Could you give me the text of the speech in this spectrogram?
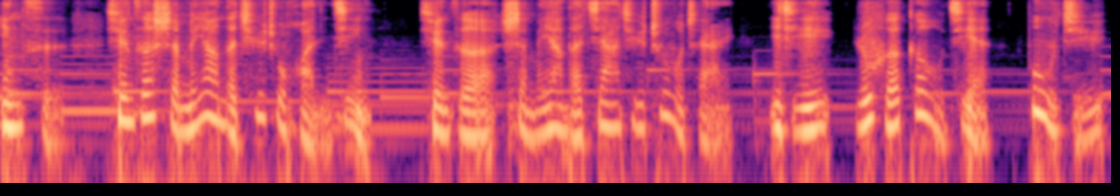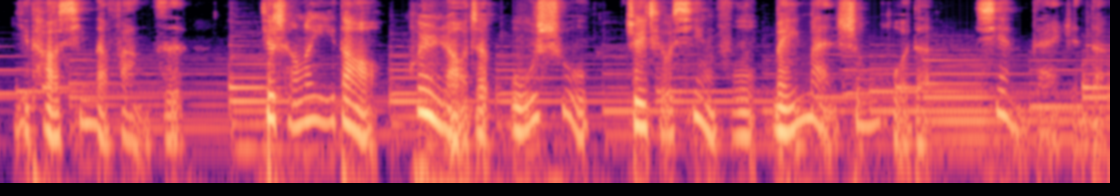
因此，选择什么样的居住环境，选择什么样的家居住宅，以及如何构建布局一套新的房子，就成了一道困扰着无数追求幸福美满生活的现代人的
